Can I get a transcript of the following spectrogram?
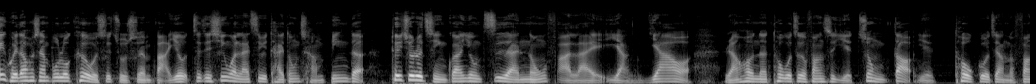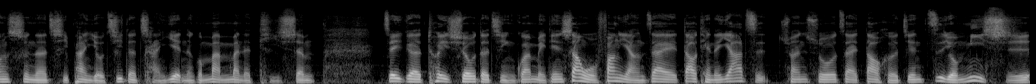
欢迎回到后山波洛克，我是主持人把佑。这则新闻来自于台东长滨的退休的警官用自然农法来养鸭哦，然后呢，透过这个方式也种稻，也透过这样的方式呢，期盼有机的产业能够慢慢的提升。这个退休的警官每天上午放养在稻田的鸭子，穿梭在稻禾间自由觅食，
